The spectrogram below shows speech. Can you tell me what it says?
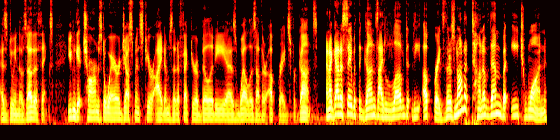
as doing those other things. You can get charms to wear, adjustments to your items that affect your ability, as well as other upgrades for guns. And I gotta say, with the guns, I loved the upgrades. There's not a ton of them, but each one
